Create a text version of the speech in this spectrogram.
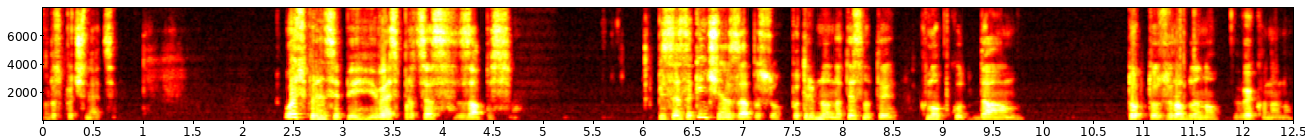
розпочнеться. Ось, в принципі, і весь процес запису. Після закінчення запису потрібно натиснути кнопку Done, тобто зроблено, виконано.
